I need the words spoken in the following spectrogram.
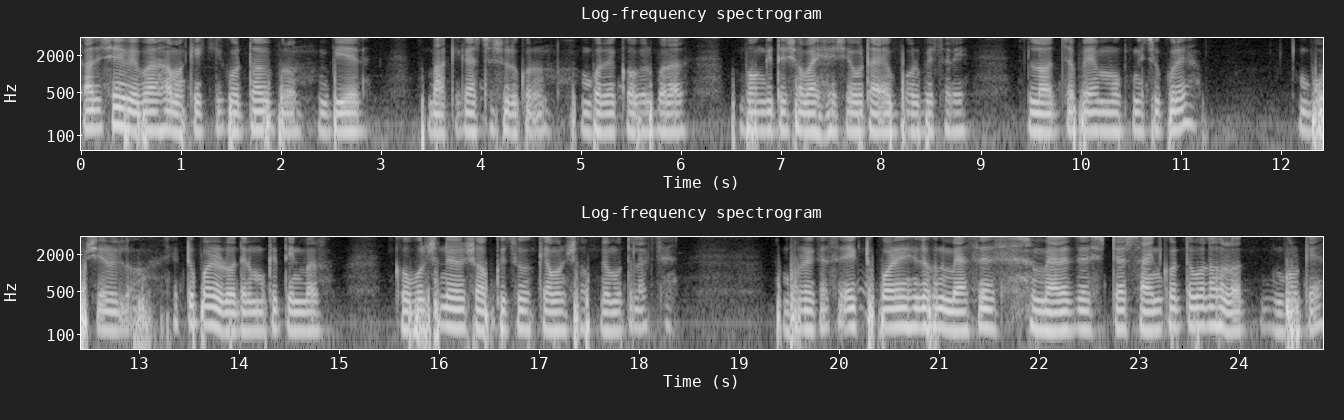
কাজী সাহেব, এবার আমাকে কি করতে হবে বলুন? বিয়ের বাকি কাজটা শুরু করুন। বলে কবুল বলার ভঙ্গিতে সবাই হেসে ওঠায় বোর বেচারি লজ্জা পেয়ে মুখ নিচু করে বসে রইল। একটু পরে রোদের মুখে তিনবার কবুল শুনে সব কিছু কেমন স্বপ্নের মতো লাগছে। ভোরের কাছে একটু পরে যখন মেসেজ ম্যারেজেসটা সাইন করতে বলা হলো ভোরকে,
